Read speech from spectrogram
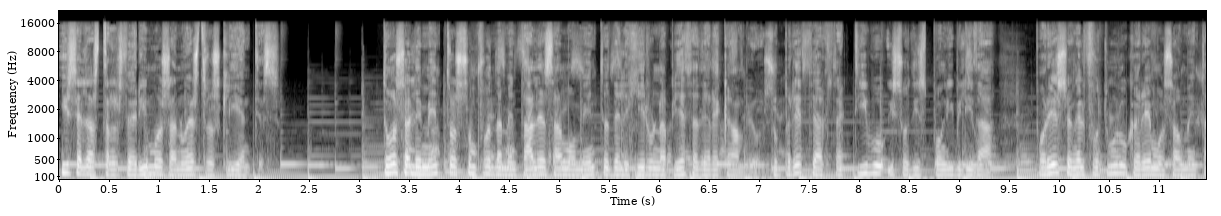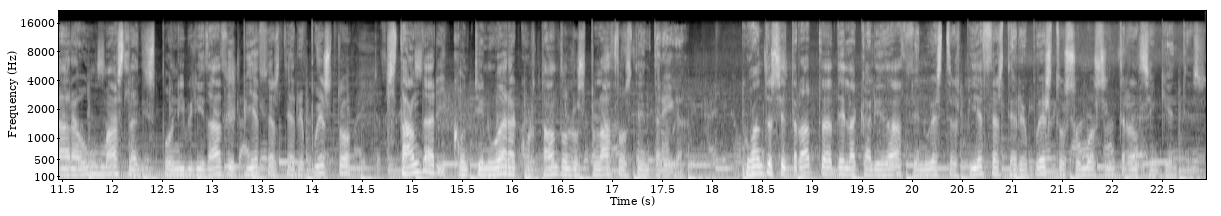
y se las transferimos a nuestros clientes. Dos elementos son fundamentales al momento de elegir una pieza de recambio, su precio atractivo y su disponibilidad. Por eso en el futuro queremos aumentar aún más la disponibilidad de piezas de repuesto estándar y continuar acortando los plazos de entrega. Cuando se trata de la calidad de nuestras piezas de repuesto somos intransigentes.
